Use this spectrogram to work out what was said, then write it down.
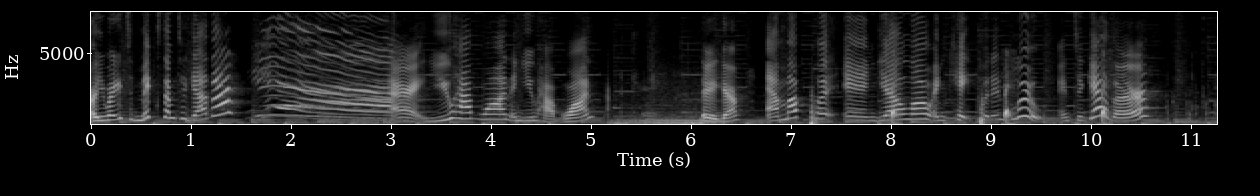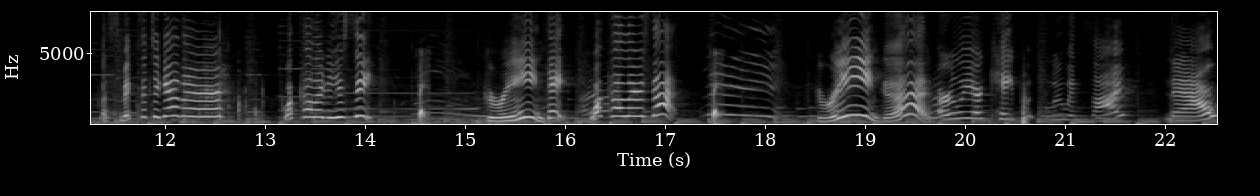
Are you ready to mix them together? yeah. All right, you have one and you have one. There you go. Emma put in yellow and Kate put in blue. And together, let's mix it together. What color do you see? Green. Kate, what color is that? Green, good. Earlier, Kate put blue inside. Now,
